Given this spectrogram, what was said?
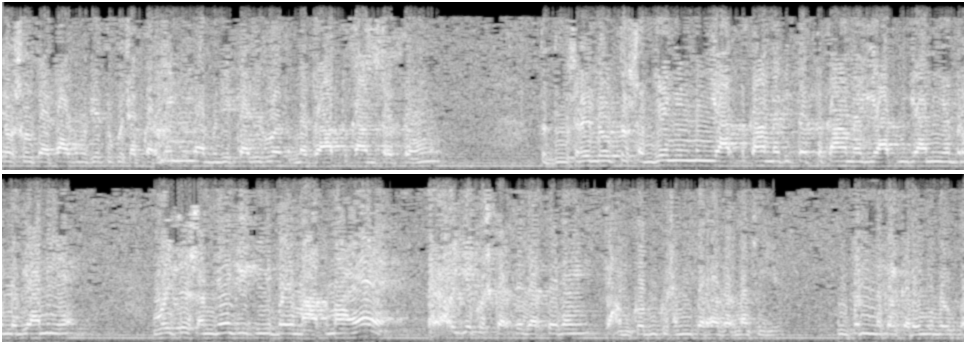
तो उसको कहता है मुझे तो कुछ अब करना ही नहीं है मुझे क्या ज़रूरत मैं तो आप काम तत्व हूँ। तो दूसरे लोग तो समझेंगे ही नहीं आप काम है कि तत्व काम है कि आत्मज्ञानी है, ब्रह्मज्ञानी है। वही तो समझेंगे कि ये बड़े महात्मा है और ये कुछ करते करते नहीं तो हमको भी कुछ नहीं करना करना चाहिए। ऊपर ही नकल करेंगे लोग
